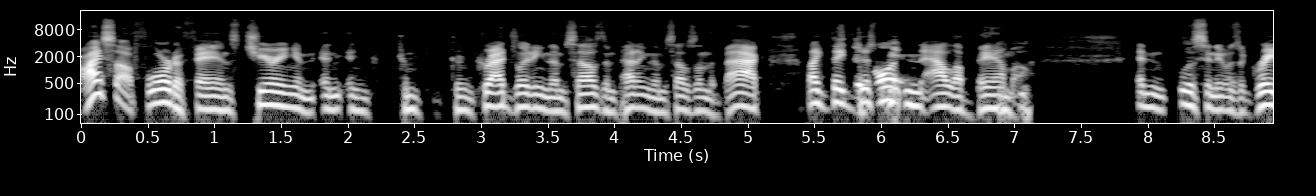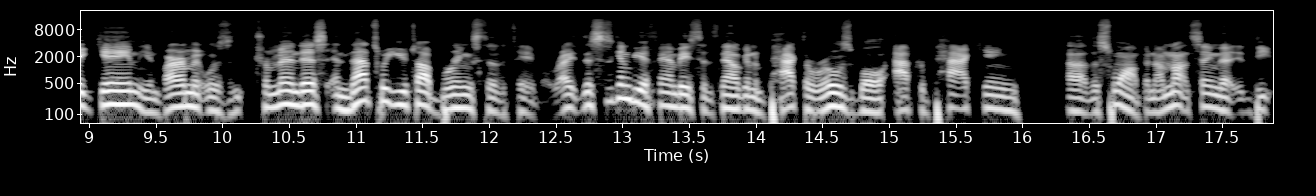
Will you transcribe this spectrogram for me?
I saw Florida fans cheering and, and, and com- congratulating themselves and patting themselves on the back like they just beaten Alabama. Mm-hmm. And listen, it was a great game. The environment was tremendous. And that's what Utah brings to the table, right? This is going to be a fan base that's now going to pack the Rose Bowl after packing uh, the swamp. And I'm not saying that the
